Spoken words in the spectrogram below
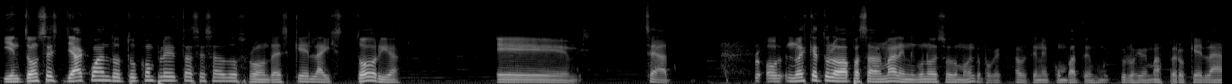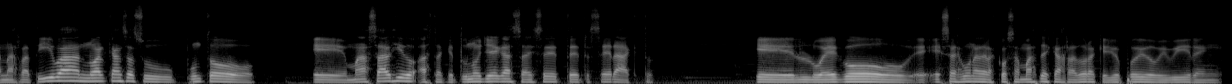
Y entonces ya cuando tú completas esas dos rondas es que la historia, eh, o sea, no es que tú lo vas a pasar mal en ninguno de esos momentos, porque claro, tiene combates muy chulos y demás, pero que la narrativa no alcanza su punto eh, más álgido hasta que tú no llegas a ese tercer acto. Que luego, e, esa es una de las cosas más desgarradoras que yo he podido vivir en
